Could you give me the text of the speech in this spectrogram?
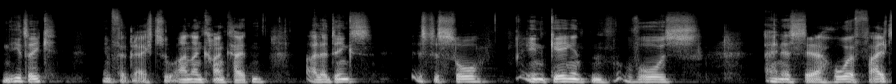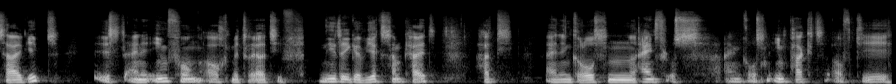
niedrig im Vergleich zu anderen Krankheiten. Allerdings ist es so, in Gegenden, wo es eine sehr hohe Fallzahl gibt, ist eine Impfung auch mit relativ niedriger Wirksamkeit, hat einen großen Einfluss, einen großen Impact auf die,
